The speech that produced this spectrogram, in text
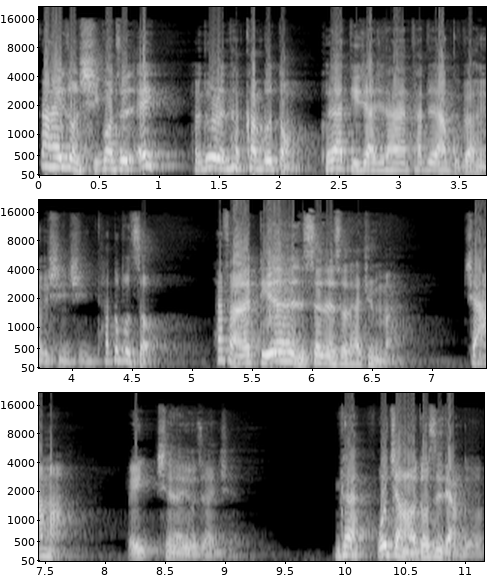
那还有一种情况就是，诶很多人他看不懂，可是他跌下去，他他对他股票很有信心，他都不走。他反而跌得很深的时候，他去买加码，诶，现在又赚钱。你看我讲的都是两个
